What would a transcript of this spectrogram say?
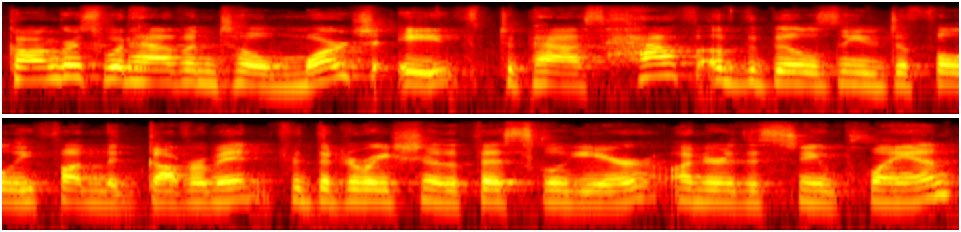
Congress would have until March 8th to pass half of the bills needed to fully fund the government for the duration of the fiscal year under this new plan.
